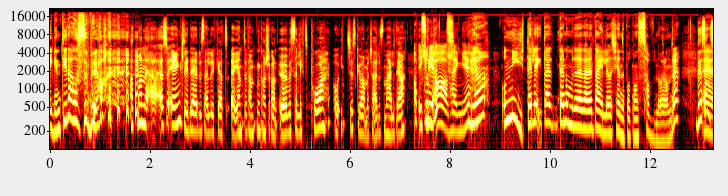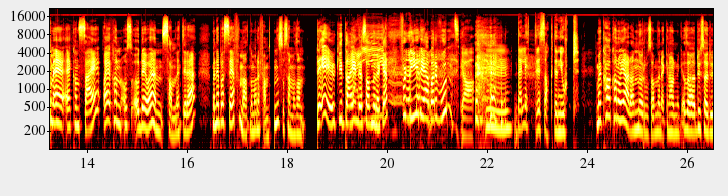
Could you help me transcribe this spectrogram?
Egentid er også bra. At man, altså Egentlig det du sier, Lykke, at jente 15 kanskje kan øve seg litt på å ikke skulle være med kjæresten hele tida. Ikke bli avhengig. Ja, og nyte. Eller, det, er, det er noe med det der deilig å kjenne på at man savner hverandre. Det er sånn Eh. som jeg, jeg kan si, og, jeg kan også, og det er jo en sannhet i det, men jeg bare ser for meg at når man er 15, så sier man sånn Det er jo ikke deilig å savne noen, fordi det er bare vondt. Ja. Det er lettere sagt enn gjort. Men hva kan hun gjøre da når hun savner noen? Altså, du sa du,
